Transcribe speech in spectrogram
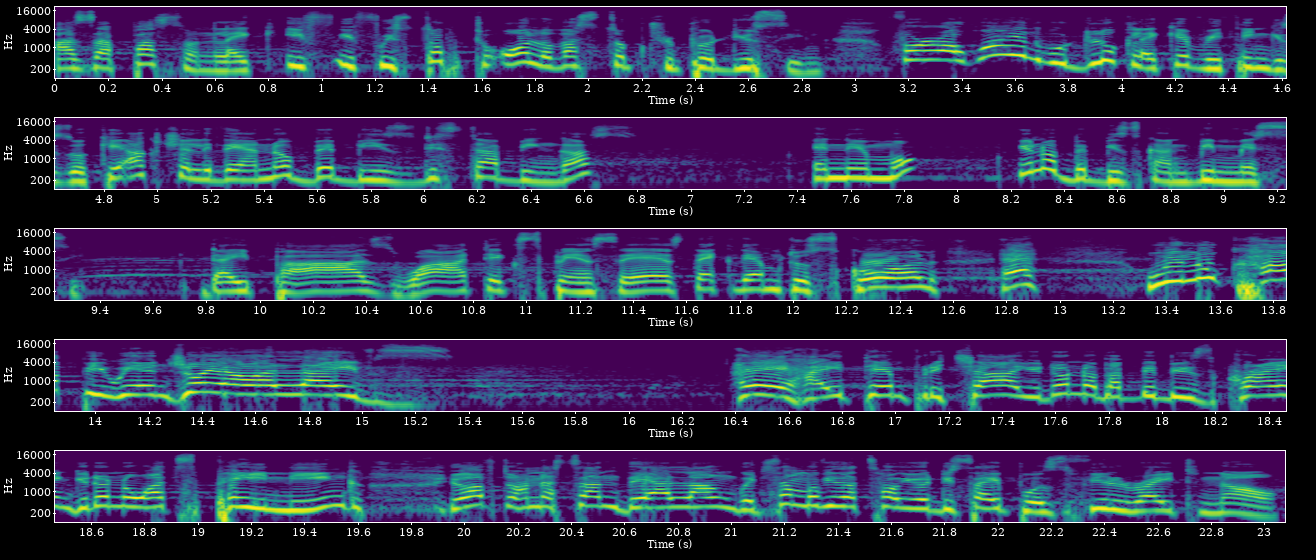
as a person. Like if, if we stopped, all of us stopped reproducing, for a while would look like everything is okay. Actually, there are no babies disturbing us anymore. You know, babies can be messy. Diapers, what, expenses, take them to school. Eh? We look happy, we enjoy our lives. Hey, high temperature, you don't know about baby is crying, you don't know what's paining. You have to understand their language. Some of you, that's how your disciples feel right now.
